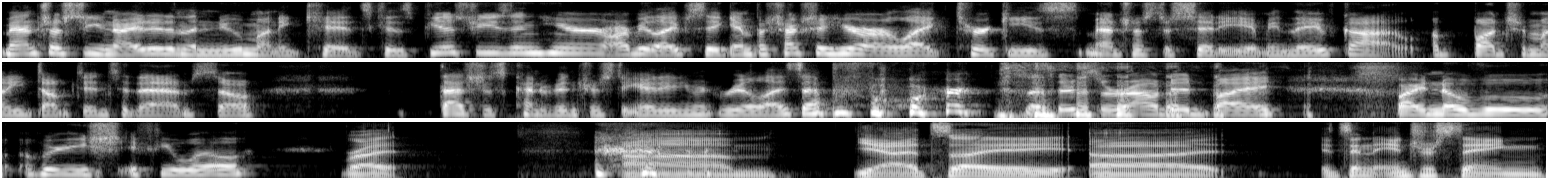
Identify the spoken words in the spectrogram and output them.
Manchester United and the new money kids because PSG's in here, RB Leipzig, and Başakşehir here are like Turkey's Manchester City. I mean, they've got a bunch of money dumped into them, so that's just kind of interesting. I didn't even realize that before that they're surrounded by by nouveau riche, if you will. Right. Um yeah, it's a uh it's an interesting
